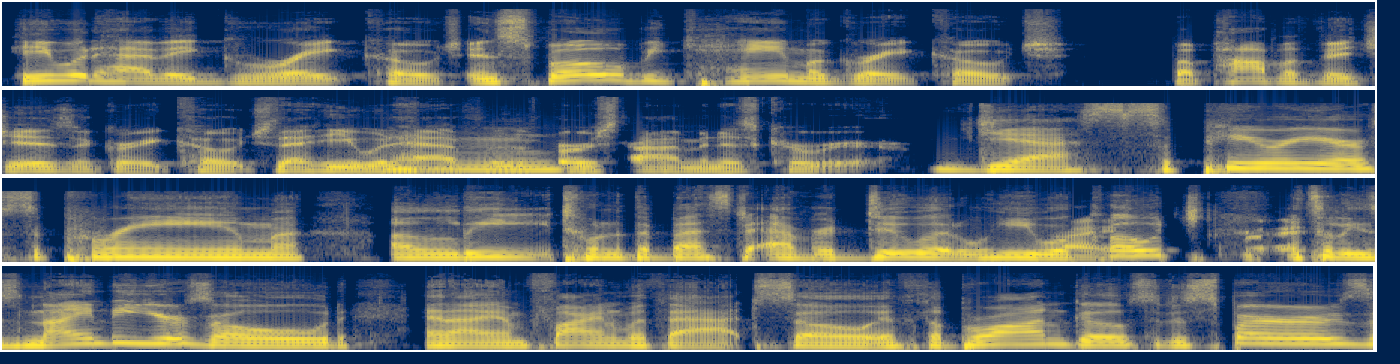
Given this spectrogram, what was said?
He would have a great coach, and Spo became a great coach. But Popovich is a great coach that he would have mm-hmm. for the mm-hmm. first time in his career. Yes, superior, supreme, elite, one of the best to ever do it. He will right. coach right. until he's 90 years old, and I am fine with that. So if LeBron goes to the Spurs,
